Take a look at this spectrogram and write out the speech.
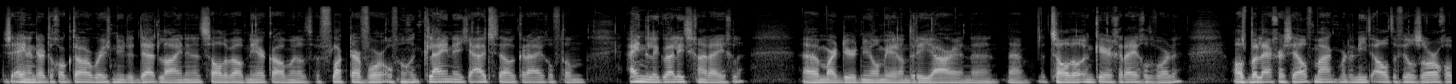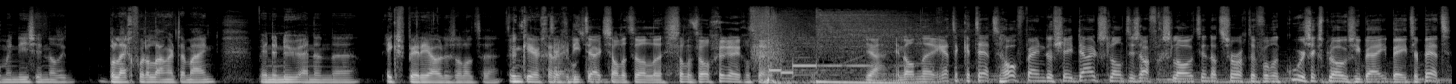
Dus 31 oktober is nu de deadline. En het zal er wel op neerkomen dat we vlak daarvoor of nog een klein beetje uitstel krijgen. Of dan eindelijk wel iets gaan regelen. Eh, maar het duurt nu al meer dan drie jaar. En eh, nou, het zal wel een keer geregeld worden. Maar als belegger zelf maak ik me er niet al te veel zorgen om. In die zin dat ik beleg voor de lange termijn. Binnen nu en een eh, x-periode zal het eh, een keer geregeld Tegen die zijn. tijd zal het wel, eh, zal het wel geregeld zijn. Ja, en dan uh, Rette Katet. Hoofdpijndossier Duitsland is afgesloten. En dat zorgde voor een koersexplosie bij Beter Bed.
